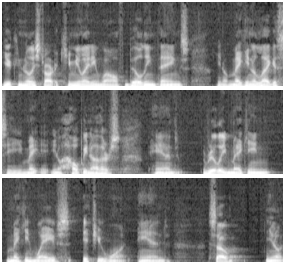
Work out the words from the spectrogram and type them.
you can really start accumulating wealth, building things, you know, making a legacy, make, you know, helping others, and really making making waves if you want. And so, you know,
